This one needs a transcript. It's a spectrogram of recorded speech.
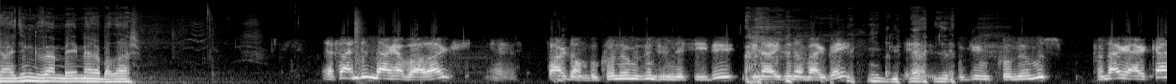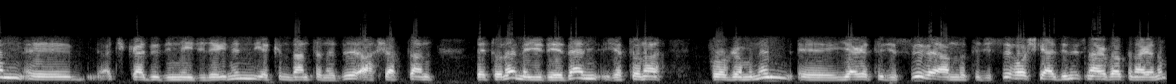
Günaydın Güven Bey, merhabalar. Efendim merhabalar. Pardon, bu konuğumuzun cümlesiydi. Günaydın Ömer Bey. Günaydın. Bugün konuğumuz Pınar Erkan, e, Açık Radyo dinleyicilerinin yakından tanıdığı Ahşaptan Betona, Mecidiyeden Jetona programının e, yaratıcısı ve anlatıcısı. Hoş geldiniz. Merhaba Pınar Hanım.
